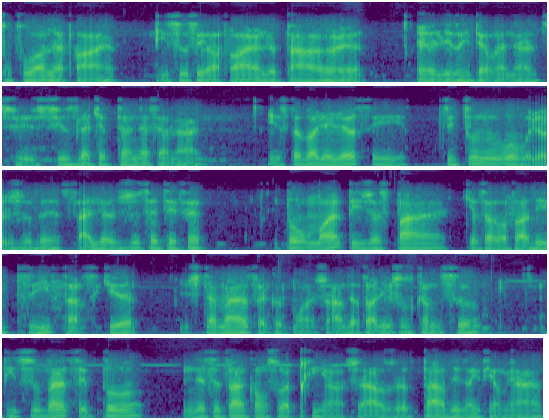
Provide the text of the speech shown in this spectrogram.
pour pouvoir le faire. Puis ça, c'est offert là, par les intervenants du CIUS de la capitale nationale. Et ce volet-là, c'est tout nouveau. Là. Je veux ça a juste été fait pour moi, puis j'espère que ça va faire des petits parce que justement, ça coûte moins cher de faire les choses comme ça. Puis souvent, c'est pas nécessaire qu'on soit pris en charge par des infirmières,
